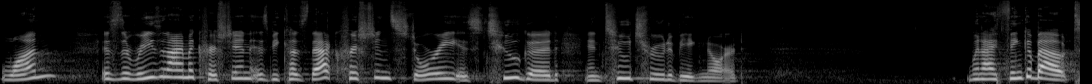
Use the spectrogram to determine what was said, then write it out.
One is the reason I'm a Christian is because that Christian story is too good and too true to be ignored. When I think about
